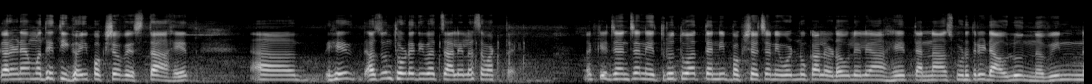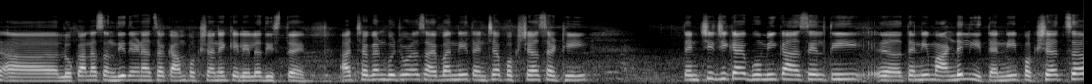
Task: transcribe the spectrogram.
करण्यामध्ये तिघही पक्ष व्यस्त आहेत. हे अजून थोडे दिवस चालेल असं वाटतंय. नक्की ज्यांच्या नेतृत्वात त्यांनी पक्षाच्या निवडणुका लढवलेल्या आहेत त्यांना आज कुठेतरी डावलून नवीन लोकांना संधी देण्याचं काम पक्षाने केलेलं दिसतं आहे आज छगन भुजबळ साहेबांनी त्यांच्या पक्षासाठी त्यांची जी काय भूमिका असेल ती त्यांनी मांडली. त्यांनी पक्षाचं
